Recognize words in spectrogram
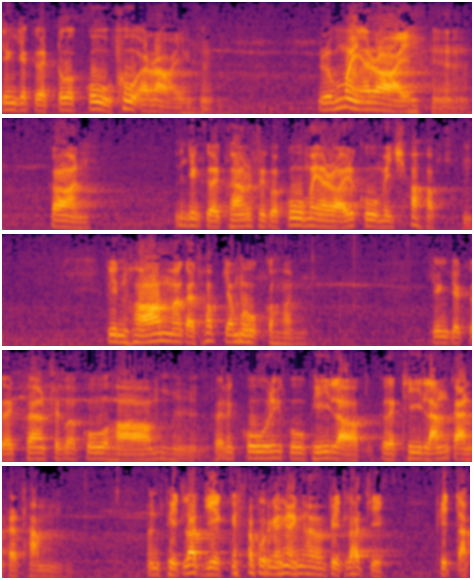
จึงจะเกิดตัวกู้ผู้อร่อย หรือไม่อร่อยก่อนนั่นจึงเกิดความรู้สึกว่ากู้ไม่อร่อยหรือกู้ไม่ชอบกลิ่นหอมมากระทบจมูกก่อน จึงจะเกิดความรู้สึกว่ากูหอมเพราะนั้นกูนี่กูผีหลอกเกิดทีหลังการกระทำมันผิดลอจิกพูดง่ายๆมันผิดลอจิก ผิดตรร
